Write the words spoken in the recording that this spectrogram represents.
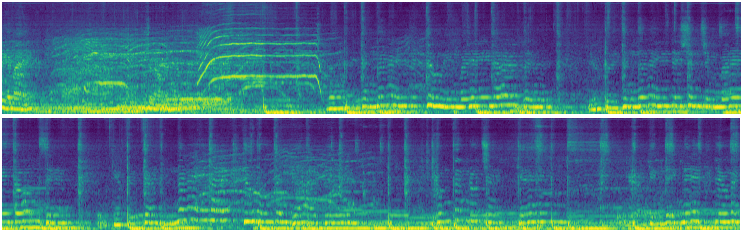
หนึ่งกันไหมช่วยกันร้องด้วยนะเราเป็นไหนจะดูยังไม่น่าเบื่ออยู่ใกลกันไหนที่ฉันจะไม่ต้องเสีย นิดเดี๋ยวมัน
